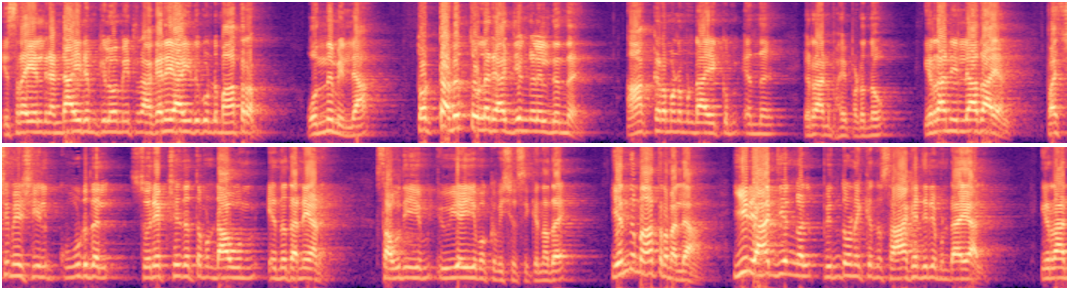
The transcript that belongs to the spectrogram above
ഇസ്രായേൽ രണ്ടായിരം കിലോമീറ്റർ അകലെയായതുകൊണ്ട് മാത്രം ഒന്നുമില്ല തൊട്ടടുത്തുള്ള രാജ്യങ്ങളിൽ നിന്ന് ആക്രമണം ഉണ്ടായേക്കും എന്ന് ഇറാൻ ഭയപ്പെടുന്നു. ഇറാൻ ഇല്ലാതായാൽ പശ്ചിമേഷ്യയിൽ കൂടുതൽ സുരക്ഷിതത്വം ഉണ്ടാവും എന്ന് തന്നെയാണ് സൗദിയും യു എയും ഒക്കെ വിശ്വസിക്കുന്നത്. എന്ന് മാത്രമല്ല ഈ രാജ്യങ്ങൾ പിന്തുണയ്ക്കുന്ന സാഹചര്യം ഉണ്ടായാൽ ഇറാൻ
